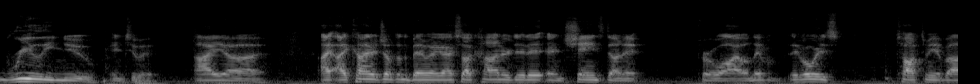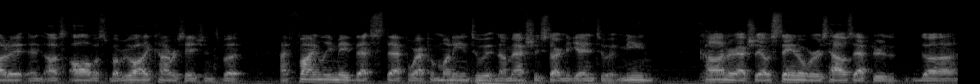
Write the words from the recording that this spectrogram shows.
really new into it. I uh, I, I kind of jumped on the bandwagon. I saw Connor did it and Shane's done it for a while, and they've they've always talked to me about it and us all of us. But we've all had conversations. But I finally made that step where I put money into it, and I'm actually starting to get into it. Me and Connor actually, I was staying over his house after the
